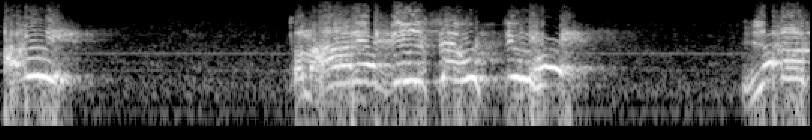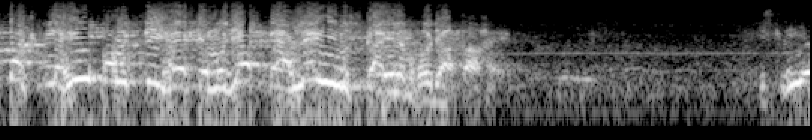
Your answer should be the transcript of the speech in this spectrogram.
ابھی تمہارے دل سے اٹھتی ہے، لبوں تک نہیں پہنچتی ہے کہ مجھے پہلے ہی اس کا علم ہو جاتا ہے۔ اس لیے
